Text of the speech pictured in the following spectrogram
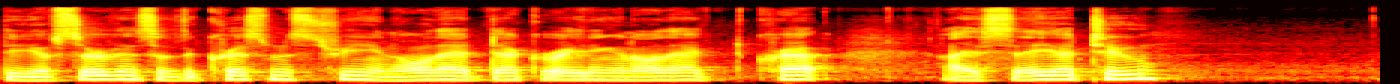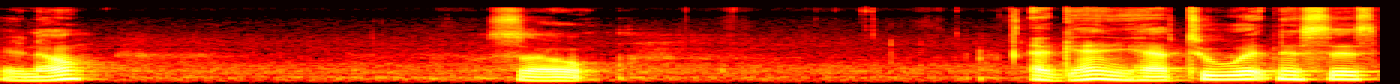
The observance of the Christmas tree and all that decorating and all that crap. Isaiah too, you know? So, again, you have two witnesses,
